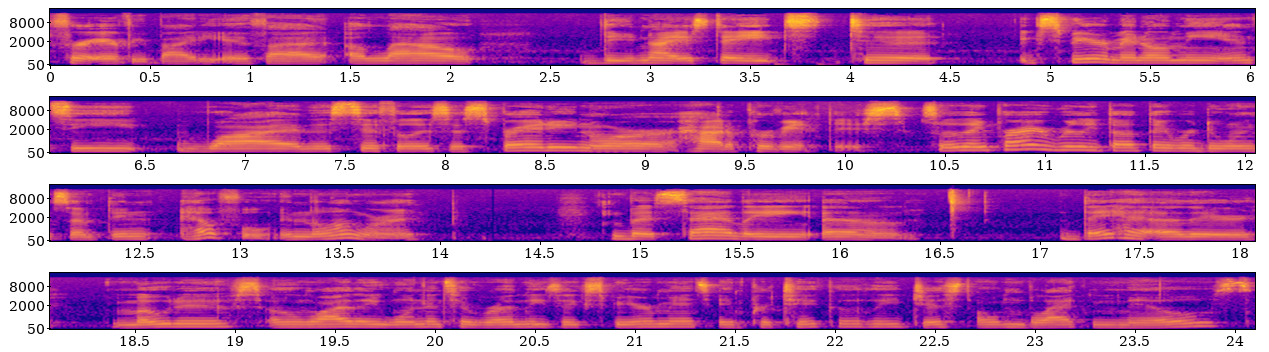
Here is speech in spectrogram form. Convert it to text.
for everybody if I allow the United States to experiment on me and see why the syphilis is spreading or how to prevent this. So they probably really thought they were doing something helpful in the long run. But sadly, um, they had other motives on why they wanted to run these experiments, and particularly just on black males.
